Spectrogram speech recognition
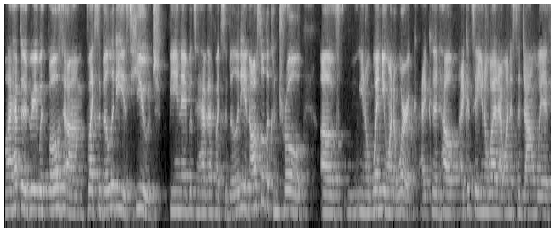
Well, I have to agree with both. Um, flexibility is huge. Being able to have that flexibility and also the control of you know when you want to work. I could help. I could say, you know what, I want to sit down with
